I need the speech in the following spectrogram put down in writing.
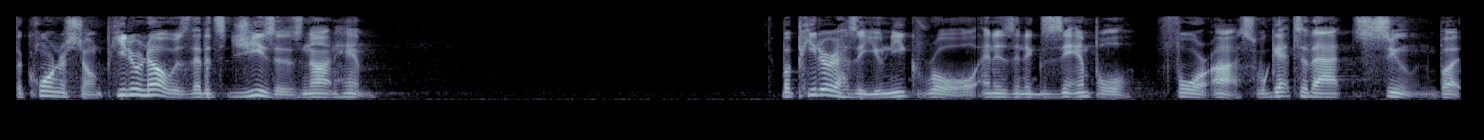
the cornerstone. Peter knows that it's Jesus, not him. But Peter has a unique role and is an example for us. We'll get to that soon. But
